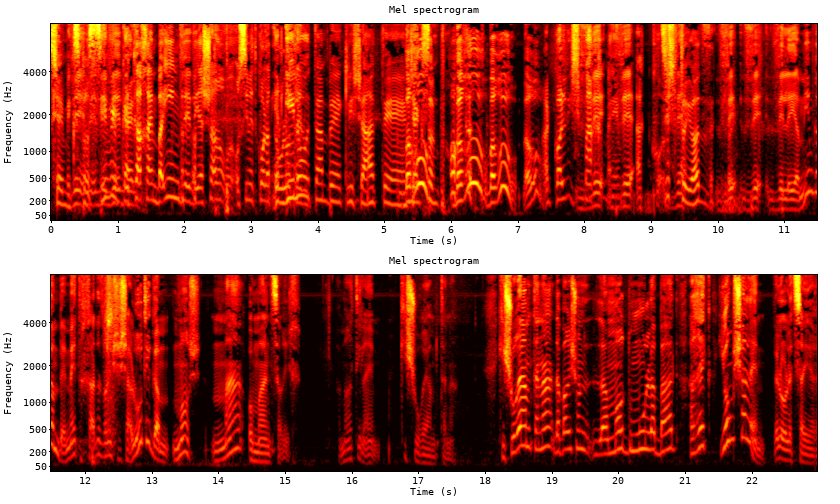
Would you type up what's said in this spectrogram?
שהם אקספרסיביים כאלה. וככה הם באים ו, וישר עושים את כל הפעולות הרגילו אותם בקלישאת uh, ג'קסון פה. ברור, ברור, ברור. הכל נשפך מהם. איזה שטויות זה. ולימים גם באמת, אחד הדברים ששאלו אותי גם, מוש, מה אומן צריך? אמרתי להם, כישורי המתנה. כישורי המתנה, דבר ראשון, לעמוד מול הבד הריק יום שלם ולא לצייר.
